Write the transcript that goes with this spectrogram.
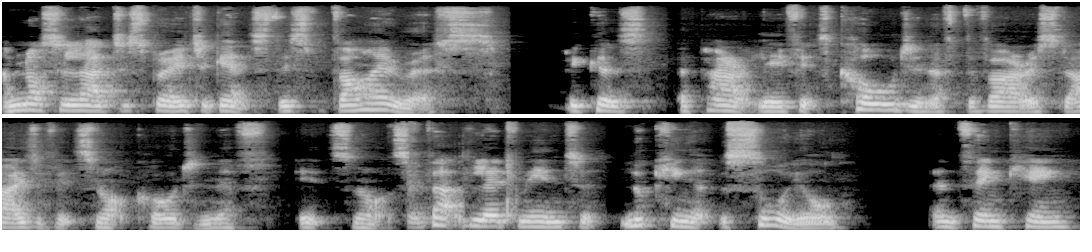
I'm not allowed to spray it against this virus because apparently if it's cold enough the virus dies. If it's not cold enough it's not. So that led me into looking at the soil and thinking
